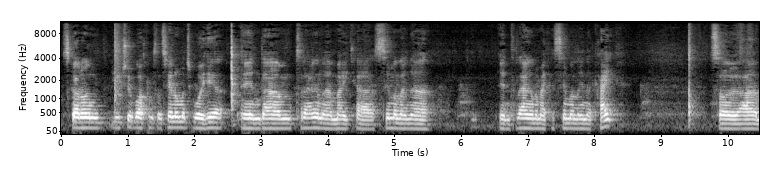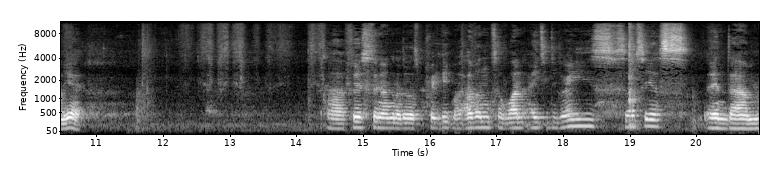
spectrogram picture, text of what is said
What's going on YouTube? Welcome to the channel, Mitchy Boy here and um, today I'm going to make a semolina and today I'm going to make a semolina cake so um, yeah uh, first thing I'm going to do is preheat my oven to 180 degrees Celsius and um,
